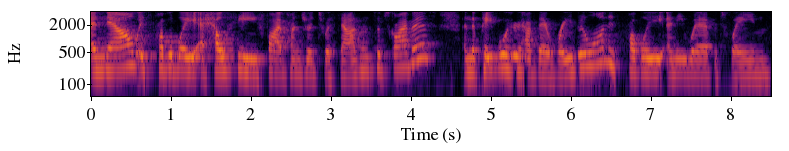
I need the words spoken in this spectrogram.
and now it's probably a healthy 500 to a 1,000 subscribers. And the people who have their rebill on is probably anywhere between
